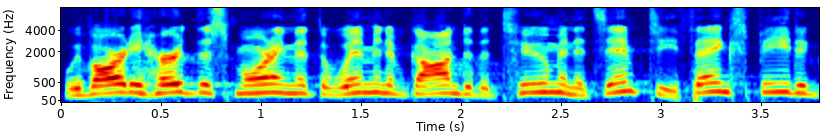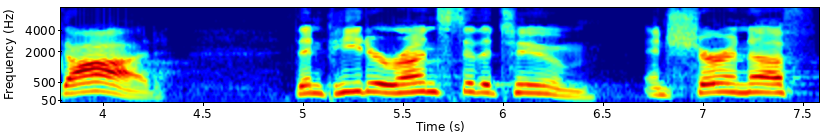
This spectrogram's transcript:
We've already heard this morning that the women have gone to the tomb and it's empty. Thanks be to God. Then Peter runs to the tomb, and sure enough,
